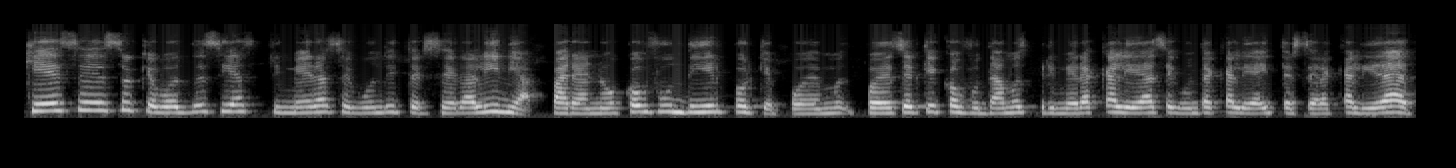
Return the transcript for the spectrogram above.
¿Qué es eso que vos decías primera, segunda y tercera línea? Para no confundir, porque podemos, puede ser que confundamos primera calidad, segunda calidad y tercera calidad.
